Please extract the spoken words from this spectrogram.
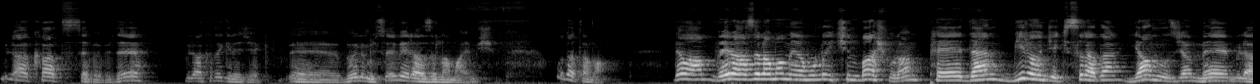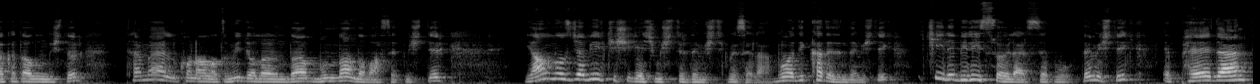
mülakat sebebi de mülakata girecek e, bölüm ise veri hazırlamaymış. Bu da tamam. Devam. Veri hazırlama memurluğu için başvuran P'den bir önceki sırada yalnızca M mülakata alınmıştır. Temel konu anlatım videolarında bundan da bahsetmiştir. Yalnızca bir kişi geçmiştir demiştik mesela. Buna dikkat edin demiştik. 2 ile 1'i söylerse bu demiştik. E, P'den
